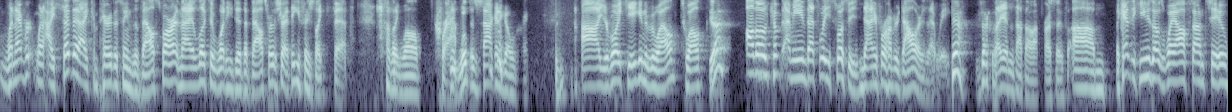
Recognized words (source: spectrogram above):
whenever when I said that I compared this thing to the Valspar, and then I looked at what he did the Valspar this year, I think he finished like fifth. So I was like, well, crap, Whoops. it's not going to go great. Uh, your boy Keegan did well, 12th. Yeah. Although, I mean, that's what he's supposed to. He's ninety four hundred dollars that week. Yeah. Exactly. I guess it's not that impressive. Um, Mackenzie Hughes, I was way off on too.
